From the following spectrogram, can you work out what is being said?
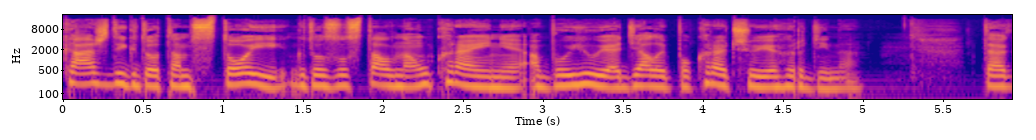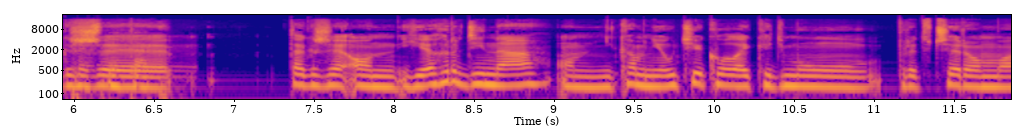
každý, kto tam stojí, kto zostal na Ukrajine a bojuje a ďalej pokračuje, je hrdina. Takže Takže on je hrdina, on nikam neutiekol, aj keď mu predvčerom eh,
